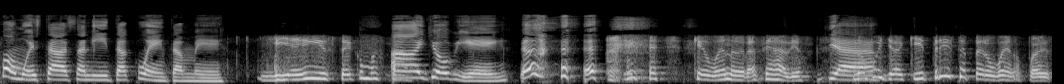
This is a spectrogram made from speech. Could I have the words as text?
¿Cómo estás, Anita? Cuéntame. Bien, ¿y usted cómo está? Ay, yo bien. Qué bueno, gracias a Dios. Ya. No, pues yo aquí triste, pero bueno, pues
